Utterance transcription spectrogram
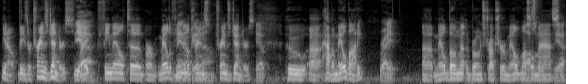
you know these are transgenders, Yeah. right? Female to or male to female, to trans female. transgenders Yep. who uh, have a male body, Right. uh, male bone bone structure, male muscle, Muscle, mass, yeah.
